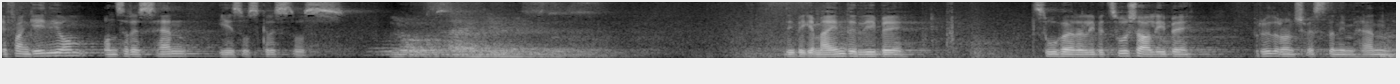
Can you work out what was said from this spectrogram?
Evangelium unseres Herrn Jesus Christus. Lob sei dir, Christus. Liebe Gemeinde, liebe Zuhörer, liebe Zuschauer, liebe Brüder und Schwestern im Herrn.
